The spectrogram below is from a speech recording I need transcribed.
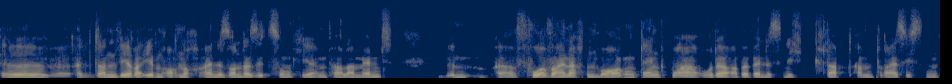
dann wäre eben auch noch eine Sondersitzung hier im Parlament im, äh, vor Weihnachten morgen denkbar oder aber wenn es nicht klappt am 30.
